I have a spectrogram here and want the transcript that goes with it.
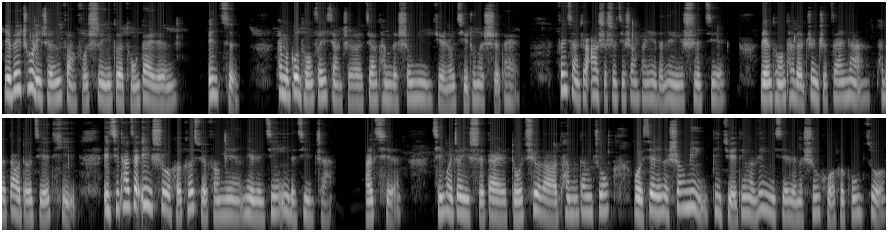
也被处理成仿佛是一个同代人。因此，他们共同分享着将他们的生命卷入其中的时代，分享着二十世纪上半叶的那一世界。连同他的政治灾难、他的道德解体，以及他在艺术和科学方面令人惊异的进展，而且，尽管这一时代夺去了他们当中某些人的生命，并决定了另一些人的生活和工作，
